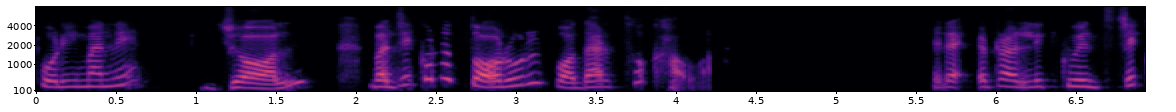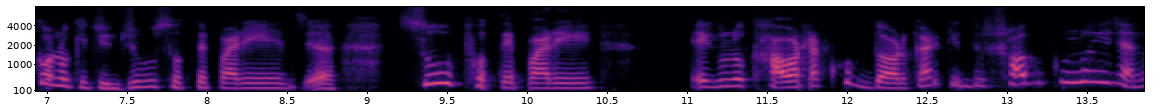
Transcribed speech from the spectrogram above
পরিমাণে জল বা যে কোনো তরল পদার্থ খাওয়া। এটা এটা লিকুইড যে কোনো কিছু জুস হতে পারে স্যুপ হতে পারে এগুলো খাওয়াটা খুব দরকার কিন্তু সবগুলোই যেন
